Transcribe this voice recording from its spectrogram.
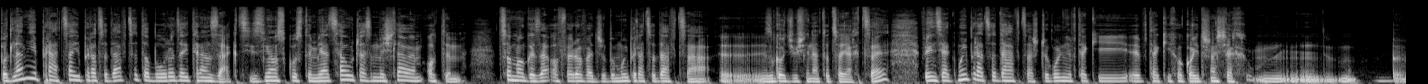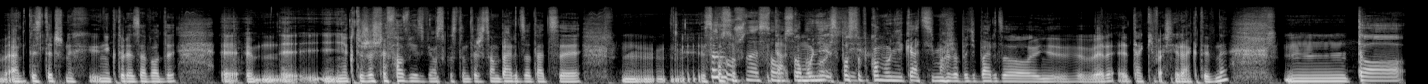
bo dla mnie praca i pracodawca to był rodzaj transakcji. W związku z tym ja cały czas myślałem o tym, co mogę zaoferować, żeby mój pracodawca y, zgodził się na to, co ja chcę. Więc jak mój pracodawca, szczególnie w, taki, w takich okolicznościach mm, artystycznych, niektóre zawody, y, y, y, niektórzy szefowie w związku z tym też są bardzo tacy... mm, Różne są tak, osobowości. sposób komunikacji może być bardzo taki właśnie reaktywny, mm, to,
